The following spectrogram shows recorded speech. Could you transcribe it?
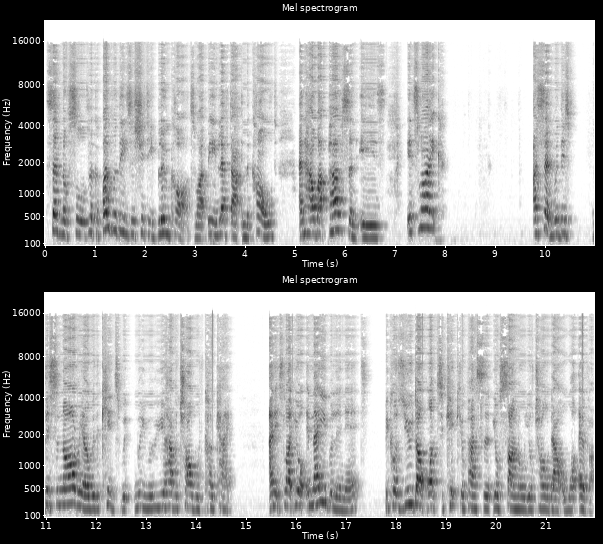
Seven of Swords. Look, both of these are shitty blue cards, right? Being left out in the cold and how that person is. It's like I said with this this scenario with the kids, we, you have a child with cocaine and it's like you're enabling it because you don't want to kick your person, your son or your child out or whatever.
